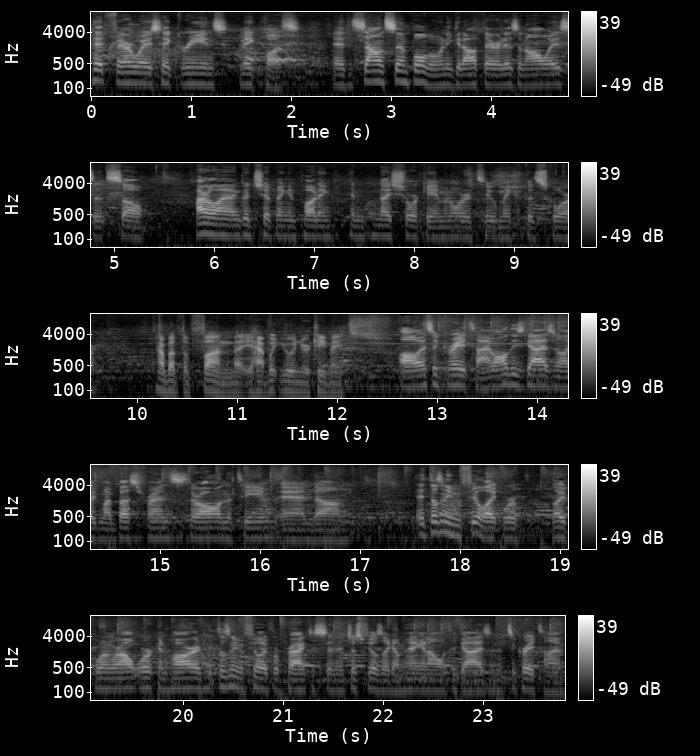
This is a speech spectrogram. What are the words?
hit fairways, hit greens, make putts. It sounds simple, but when you get out there, it isn't always. So I rely on good chipping and putting and nice short game in order to make a good score. How about the fun that you have with you and your teammates? Oh, it's a great time. All these guys are like my best friends. They're all on the team, and um, it doesn't even feel like we're like when we're out working hard. It doesn't even feel like we're practicing. It just feels like I'm hanging out with the guys, and it's a great time.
